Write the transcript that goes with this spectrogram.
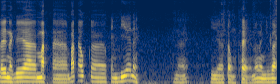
đây là cái à, mặt à, bắt ốc à, phanh đĩa này. Đấy, thì tổng thể nó là như vậy.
